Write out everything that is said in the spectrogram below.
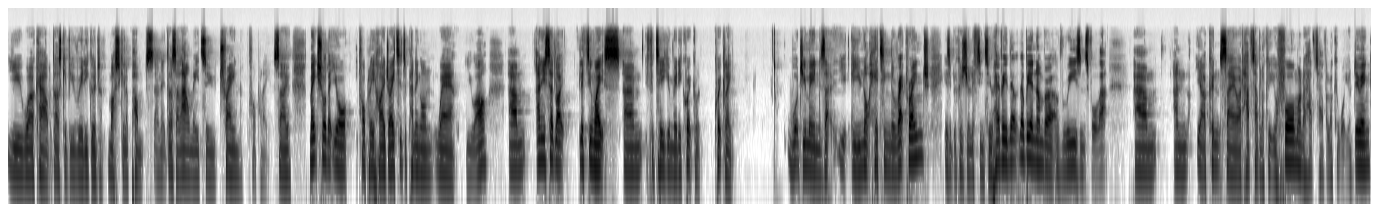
you work out does give you really good muscular pumps and it does allow me to train properly. So make sure that you're properly hydrated depending on where you are. Um, and you said like lifting weights, um, fatiguing really quick, quickly. What do you mean? Is that you, are you not hitting the rep range? Is it because you're lifting too heavy? There, will be a number of reasons for that. Um, and you know, I couldn't say oh, I'd have to have a look at your form, and I'd have to have a look at what you're doing,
